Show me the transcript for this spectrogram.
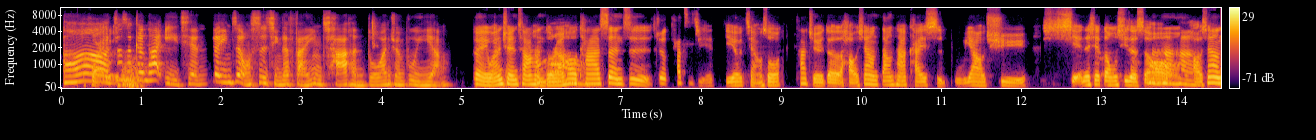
啊，就是跟他以前对应这种事情的反应差很多，完全不一样。对，完全差很多。哦、然后他甚至就他自己也也有讲说，他觉得好像当他开始不要去写那些东西的时候，好像。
